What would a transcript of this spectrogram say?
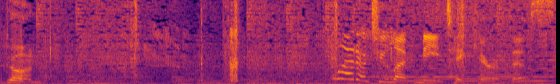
Be done. Why don't you let me take care of this?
